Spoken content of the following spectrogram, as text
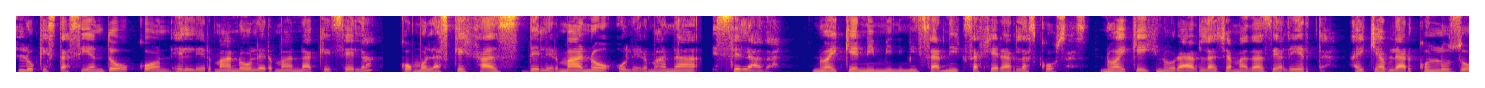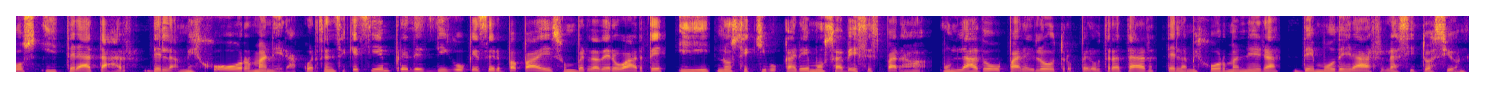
lo que está haciendo con el hermano o la hermana que cela, como las quejas del hermano o la hermana celada. No hay que ni minimizar ni exagerar las cosas, no hay que ignorar las llamadas de alerta, hay que hablar con los dos y tratar de la mejor manera. Acuérdense que siempre les digo que ser papá es un verdadero arte y nos equivocaremos a veces para un lado o para el otro, pero tratar de la mejor manera de moderar la situación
